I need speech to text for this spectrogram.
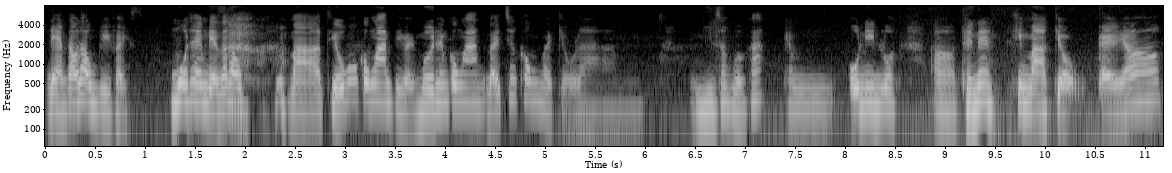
đèn giao thông thì phải mua thêm đèn giao thông mà thiếu công an thì phải mời thêm công an đấy chứ không phải kiểu là nhìn sang hướng khác em ôn in luôn à, thế nên khi mà kiểu cái uh,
